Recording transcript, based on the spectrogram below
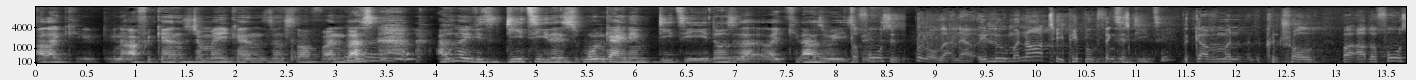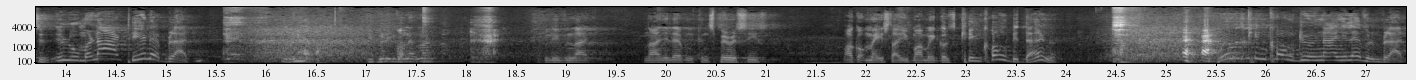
are like you know Africans, Jamaicans and stuff and mm-hmm. that's I don't know if it's DT. There's one guy named DT. He does that like that's where he's The been. forces and all that now. Illuminati. People think this, DT? the government controlled by other forces. Illuminati, innit, blood? you believe in that, man? You believe in like 9/11 conspiracies? I got mates like you. My mate goes, King Kong did that, innit? Where was King Kong during 9/11, blood?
